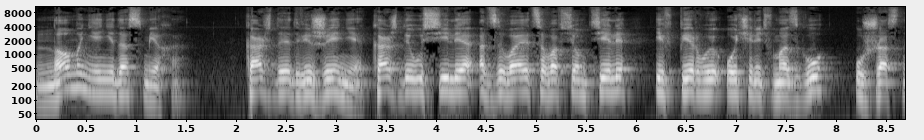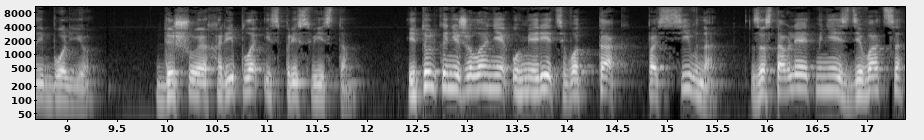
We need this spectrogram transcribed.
Но мне не до смеха. Каждое движение, каждое усилие отзывается во всем теле и в первую очередь в мозгу ужасной болью. Дышу я хрипло и с присвистом. И только нежелание умереть вот так, пассивно, заставляет меня издеваться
